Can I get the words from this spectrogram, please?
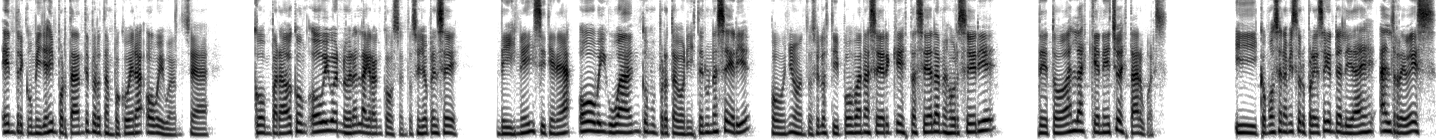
entre comillas importante, pero tampoco era Obi-Wan, o sea, comparado con Obi-Wan no era la gran cosa. Entonces yo pensé, Disney si tiene a Obi-Wan como protagonista en una serie, coño, entonces los tipos van a hacer que esta sea la mejor serie de todas las que han hecho de Star Wars. Y cómo será mi sorpresa que en realidad es al revés,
